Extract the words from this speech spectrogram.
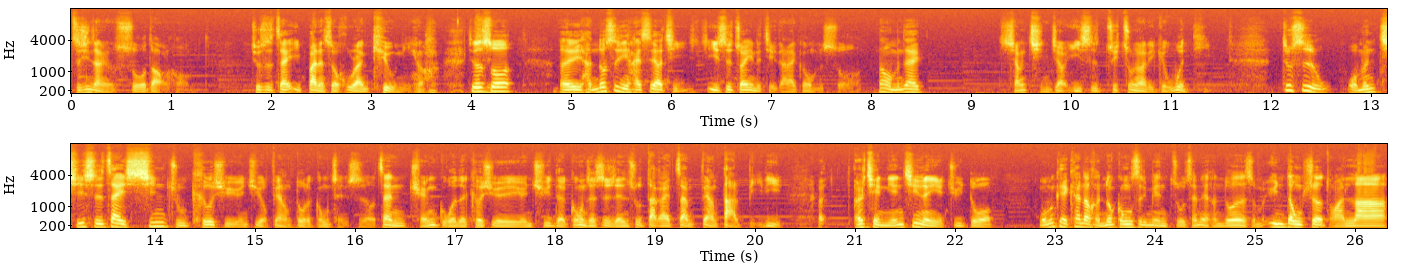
执行长有说到了哈，就是在一半的时候忽然 cue 你哈，就是说，呃，很多事情还是要请医师专业的解答来跟我们说。那我们在想请教医师最重要的一个问题，就是我们其实，在新竹科学园区有非常多的工程师哦，占全国的科学园区的工程师人数大概占非常大的比例，而而且年轻人也居多。我们可以看到很多公司里面组成了很多的什么运动社团啦，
